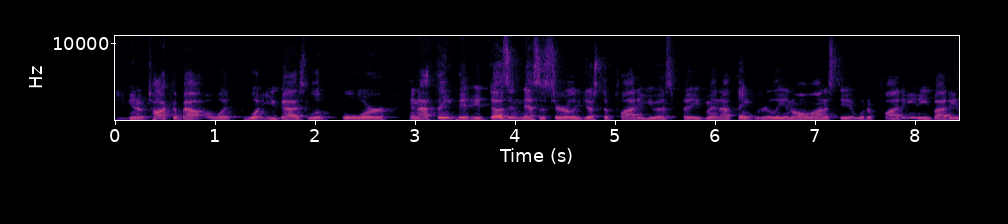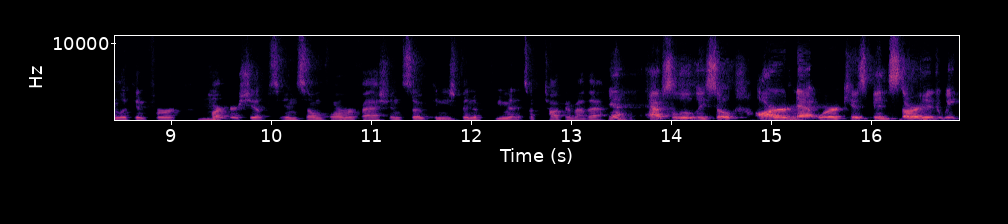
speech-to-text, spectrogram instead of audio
you know talk about what what you guys look for. And i think that it doesn't necessarily just apply to us pavement. I think really in all honesty it would apply to anybody looking for mm-hmm. partnerships in some form or fashion. So can you spend a few minutes talking about that? Yeah absolutely. So our network has been started. We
